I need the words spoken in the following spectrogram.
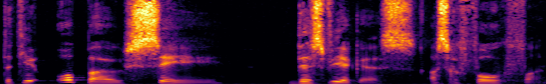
dat jy ophou sê dis wie ek is as gevolg van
